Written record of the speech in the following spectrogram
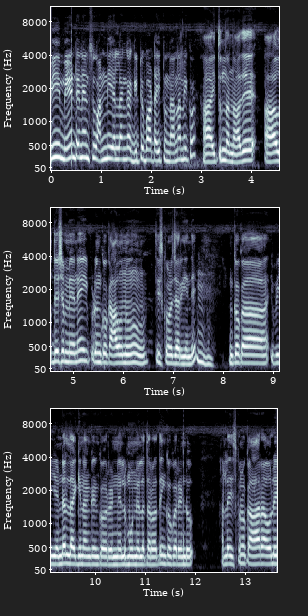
మీ మెయింటెనెన్స్ అన్ని ఎల్లంగా గిట్టుబాటు అవుతుందా అన్న మీకు అవుతుందన్న. అదే ఆ ఉద్దేశం మీదనే ఇప్పుడు ఇంకొక ఆవును తీసుకోవడం జరిగింది. ఇంకొక ఇప్పుడు ఎండలు తగ్గినాక ఇంకో రెండు నెలలు మూడు నెలల తర్వాత ఇంకొక రెండు అట్లా తీసుకొని ఒక ఆరు ఆవులు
